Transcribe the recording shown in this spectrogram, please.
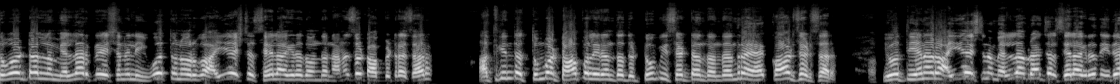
ಟೋಟಲ್ ನಮ್ ಎಲ್ಲಾರ್ ಕ್ರಿಯೇಷನ್ ಅಲ್ಲಿ ಇವತ್ತಿನವರೆಗೂ ಹೈಯೆಸ್ಟ್ ಸೇಲ್ ಆಗಿರೋದು ಒಂದು ನನಸು ಟಾಪ್ ಬಿಟ್ರೆ ಸರ್ ಅದಕ್ಕಿಂತ ತುಂಬಾ ಟಾಪ್ ಅಲ್ಲಿ ಇರೋದು ಟೂ ಪಿ ಸೆಟ್ ಅಂತಂದ್ರೆ ಕಾರ್ಡ್ ಸೆಟ್ ಸರ್. ಇವತ್ತು ಏನಾದ್ರು ಹೈಯೆಸ್ಟ್ ನಮ್ ಎಲ್ಲಾ ಬ್ರಾಂಚ್ ಅಲ್ಲಿ ಸೇಲ್ ಆಗಿರೋದು ಇದೇ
